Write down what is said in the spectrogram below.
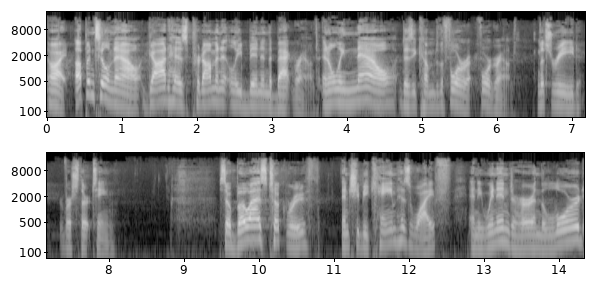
All right, up until now, God has predominantly been in the background, and only now does he come to the fore- foreground. Let's read verse 13. So Boaz took Ruth, and she became his wife, and he went into her, and the Lord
